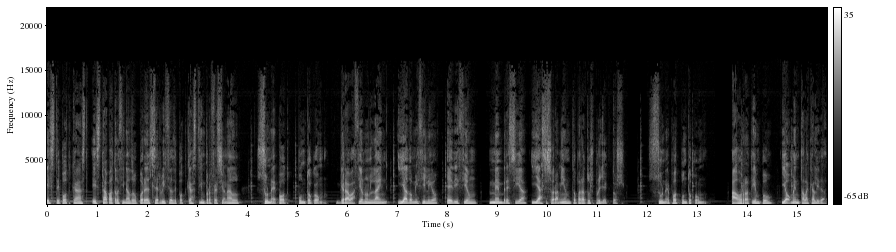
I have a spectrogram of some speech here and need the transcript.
Este podcast está patrocinado por el servicio de podcasting profesional sunepod.com. Grabación online y a domicilio, edición, membresía y asesoramiento para tus proyectos. sunepod.com. Ahorra tiempo y aumenta la calidad.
